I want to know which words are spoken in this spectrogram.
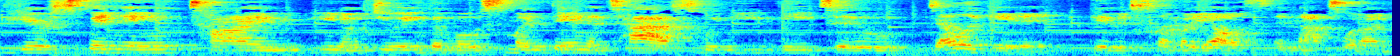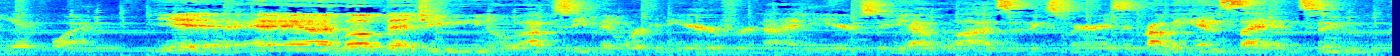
you're spending time, you know, doing the most mundane of tasks when you need to delegate it, give it to somebody else, and that's what I'm here for. Yeah, and I love that you, you know, obviously you've been working here for nine years, so you have lots of experience and probably insight into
